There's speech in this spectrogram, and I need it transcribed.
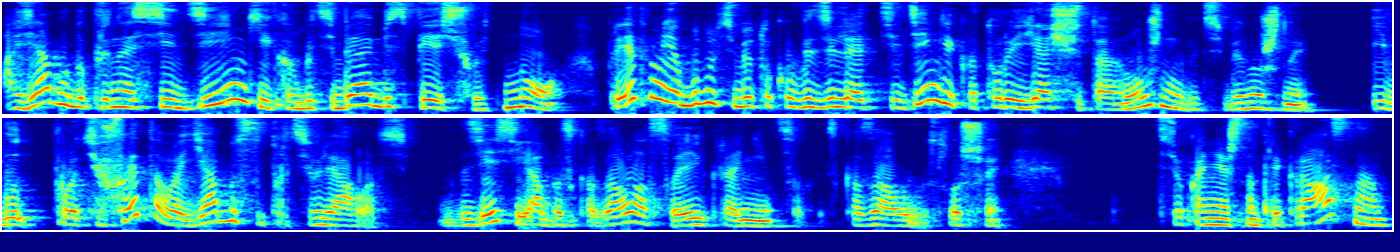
а я буду приносить деньги и как бы тебя обеспечивать. Но при этом я буду тебе только выделять те деньги, которые я считаю нужны для тебе нужны. И вот против этого я бы сопротивлялась. Здесь я бы сказала о своих границах. И сказала бы, слушай, все, конечно, прекрасно,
